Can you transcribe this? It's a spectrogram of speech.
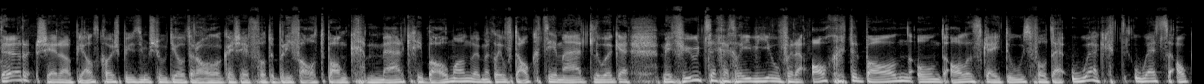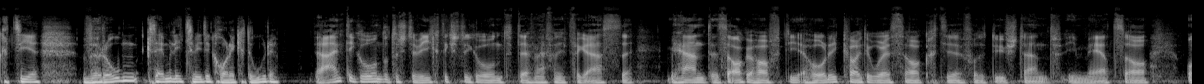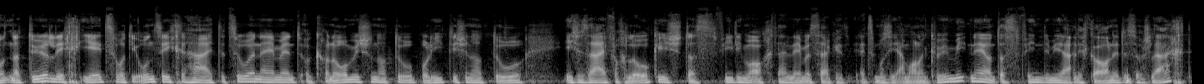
der Gerard Biasco ist bei uns im Studio, der Anlagechef der Privatbank Merki Baumann. Wenn wir ein bisschen auf die Aktienmärkte schauen, man fühlt sich ein bisschen wie auf einer Achterbahn und alles geht aus von den US-Aktien. Warum sehen wir jetzt wieder Korrekturen? Der eine Grund, und das ist der wichtigste Grund, darf man einfach nicht vergessen, wir haben eine sagenhafte Erholung in den US-Aktien von den Tiefständen im März an. Und natürlich, jetzt, wo die Unsicherheiten zunehmen, ökonomischer Natur, politischer Natur, ist es einfach logisch, dass viele Marktteilnehmer sagen, jetzt muss ich auch mal einen Gewinn mitnehmen. Und das finden wir eigentlich gar nicht so schlecht.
